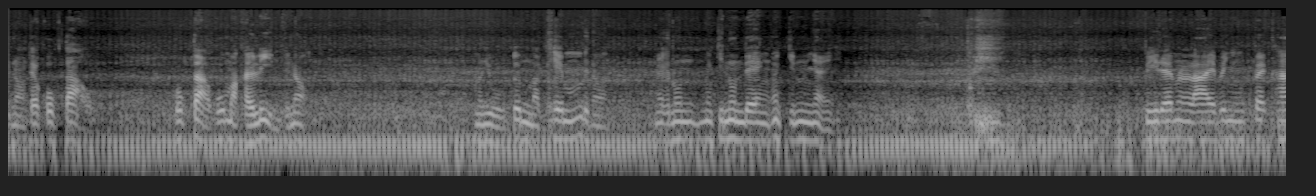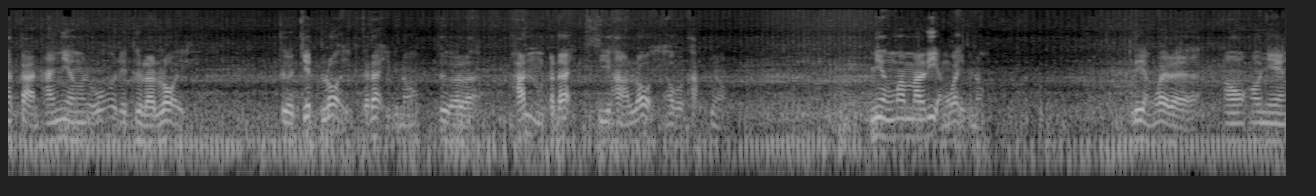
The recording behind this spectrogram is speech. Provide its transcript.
พี่น้องแถวโคกเต่าโคกเต่าผู้มักไคลีนพี่น้อง มันอยู่ต้นมาเค็มพี่น้องแม่กินนู่นไม่กินนู่นแดงไม่กินนู่นใหญ่ ปีได้มันลายเป็นแปลกหาการหาเงียงโอ้ได้เถือละร้อยเถือเจ็ดร้อยก็ได้พี่น้องเถือละพันก็ได้สี่ห้าร้อยเอากระขับพี่น้องเงียงมามาเลี้ยงไว้พี่น้องเลี้ยงไว้แหละเอาเอาแยง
